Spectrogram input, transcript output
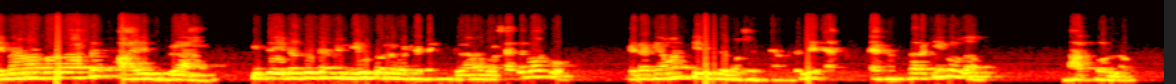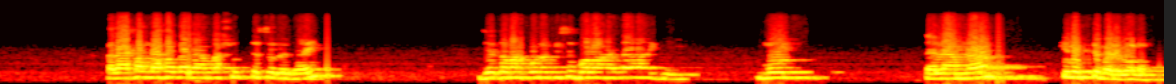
এম এর মান দেওয়া আছে? ফাইভ গ্রাম কিন্তু এটা যদি আমি নিউটনে বসে এটা গ্রামে বসাতে পারব? এটাকে আমার কেজিতে বসাতে হবে। তাহলে এক- হাজার দ্বারা কি করলাম? ভাগ করলাম। তাহলে এখন দেখো তাহলে আমরা সূত্রে চলে যাই। যে তোমার কোনো কিছু বলা না তার মানে কি? মূল। তাহলে আমরা কি লিখতে পারি বলো?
